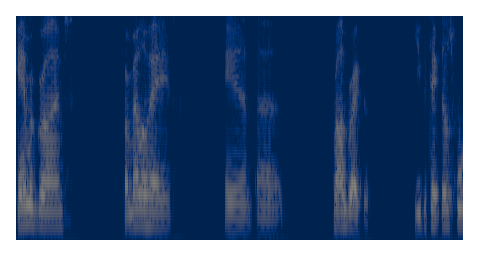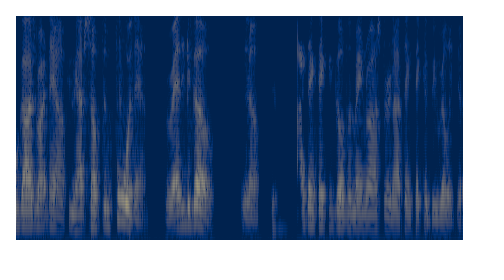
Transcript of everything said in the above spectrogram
Cameron Grimes, Carmelo Hayes, and uh, Bron Breakker. You could take those four guys right now if you have something for them ready to go. you know, I think they could go to the main roster, and I think they could be really good.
